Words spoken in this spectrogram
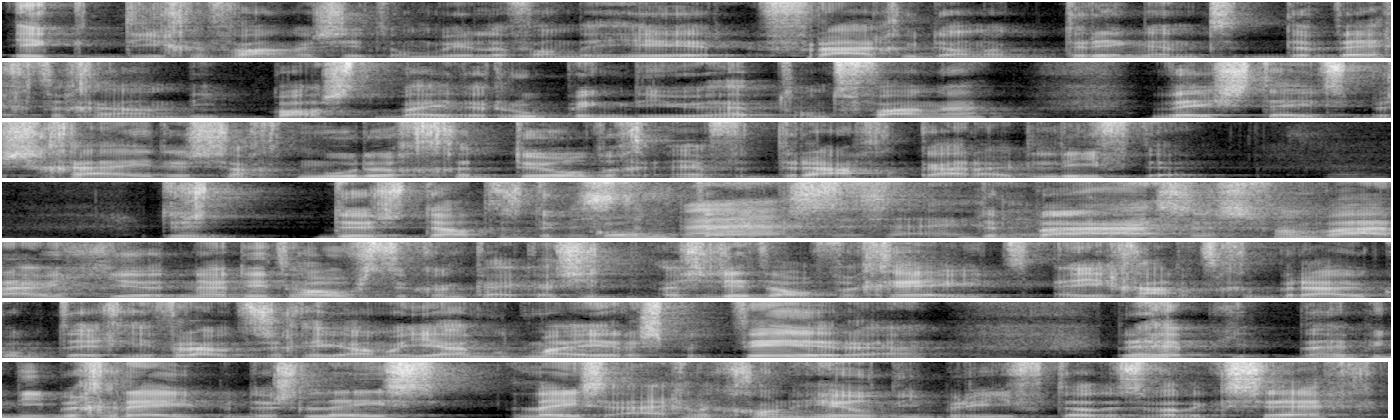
ik die gevangen zit omwille van de Heer, vraag u dan ook dringend de weg te gaan die past bij de roeping die u hebt ontvangen. Wees steeds bescheiden, zachtmoedig, geduldig en verdraag elkaar uit liefde. Dus, dus dat is de Dus context, de basis de basis van waaruit je naar dit hoofdstuk kan kijken. Als je, als je dit al vergeet en je gaat het gebruiken om tegen je vrouw te zeggen: Ja, maar jij moet mij respecteren. Dan heb je, dan heb je het niet begrepen. Dus lees, lees eigenlijk gewoon heel die brief. Dat is wat ik zeg.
